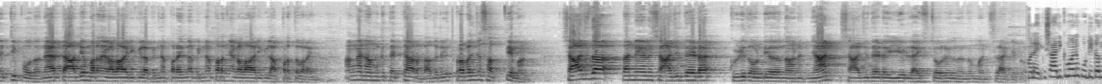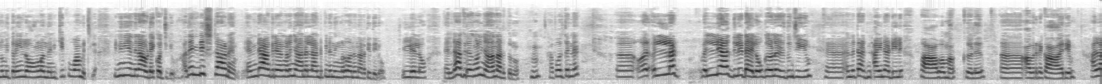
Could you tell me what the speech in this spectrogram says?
തെറ്റിപ്പോകുന്നത്. നേരത്തെ ആദ്യം പറഞ്ഞ കള്ളമായിരിക്കില്ല പിന്നെ പറയുന്ന പിന്നെ പറഞ്ഞ കള്ളമായിരിക്കില്ല അപ്പുറത്ത് പറയുന്നത്. അങ്ങനെ നമുക്ക് തെറ്റാറുണ്ട്. അതൊരു പ്രപഞ്ച സത്യമാണ്. ഷാജിദ തന്നെയാണ് ഷാജിദയുടെ കുഴി തോണ്ടിയതെന്നാണ് ഞാൻ ഷാജിദയുടെ ഈ ലൈഫ് സ്റ്റോറിയിൽ നിന്നും മനസ്സിലാക്കിയിട്ടുള്ളത്. ഷാജിക്ക് മോനെ കൂട്ടിയിട്ടൊന്നും ഇത്രയും ലോങ് ഒന്നും എനിക്ക് പോകാൻ പറ്റില്ല. പിന്നെ നീ എന്തിനാ അവിടെ കൊച്ചിക്കും അത് എന്റെ ഇഷ്ടമാണ് എന്റെ ആഗ്രഹങ്ങൾ ഞാനല്ലാണ്ട് പിന്നെ നിങ്ങൾ വന്ന് നടത്തി തരുമോ? ഇല്ലല്ലോ. എന്റെ ആഗ്രഹങ്ങൾ ഞാൻ നടത്തുന്നു. അപ്പോൾ തന്നെ എല്ലാ വലിയ ഇതിൽ ഡയലോഗുകൾ എഴുതും ചെയ്യും. എന്നിട്ട് അതിന്റെ അടിയിൽ പാവ മക്കൾ അവരുടെ കാര്യം. അല്ല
